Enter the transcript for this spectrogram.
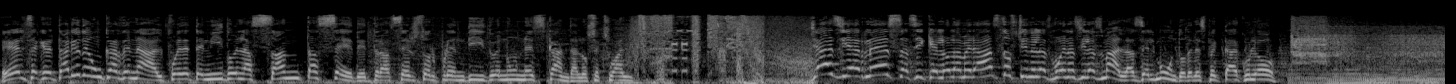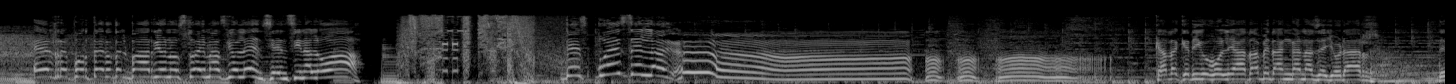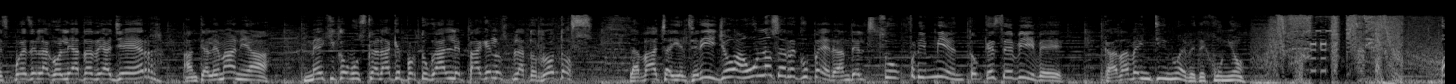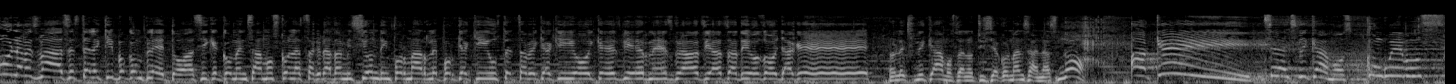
El secretario de un cardenal fue detenido en la Santa Sede tras ser sorprendido en un escándalo sexual. Ya es viernes, así que Lola Merastos tiene las buenas y las malas del mundo del espectáculo. El reportero del barrio nos trae más violencia en Sinaloa. Después de la... Cada que digo goleada me dan ganas de llorar. Después de la goleada de ayer ante Alemania, México buscará que Portugal le pague los platos rotos. La bacha y el cerillo aún no se recuperan del sufrimiento que se vive cada 29 de junio. Una vez más está el equipo completo, así que comenzamos con la sagrada misión de informarle, porque aquí usted sabe que aquí hoy que es viernes, gracias a Dios hoy que no le explicamos la noticia con manzanas, no, aquí se la explicamos con huevos.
